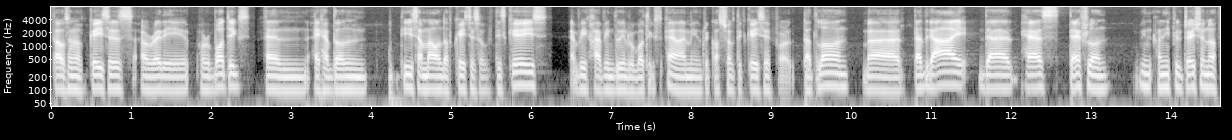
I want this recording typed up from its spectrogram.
thousand of cases already for robotics, and I have done this amount of cases of this case. I've been doing robotics, uh, I mean reconstructive cases for that long. But that guy that has Teflon, an infiltration of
